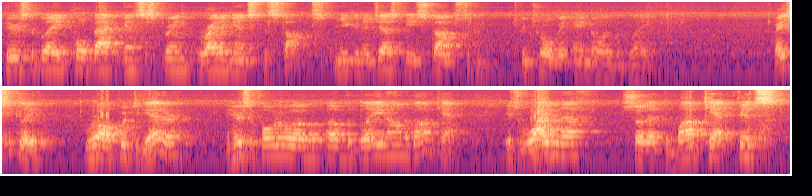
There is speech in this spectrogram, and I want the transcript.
Here's the blade pulled back against the spring right against the stops and you can adjust these stops to, con to control the angle of the blade. Basically, we're all put together and here's a photo of, of the blade on the Bobcat. It's wide enough so that the Bobcat fits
